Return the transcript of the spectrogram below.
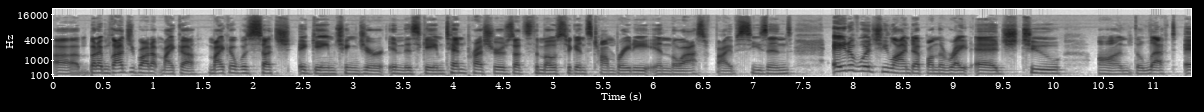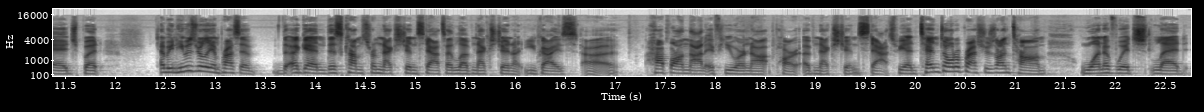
Uh, but I'm glad you brought up Micah. Micah was such a game changer in this game. 10 pressures, that's the most against Tom Brady in the last five seasons, eight of which he lined up on the right edge, two on the left edge. But I mean, he was really impressive. Again, this comes from Next Gen Stats. I love Next Gen. You guys uh, hop on that if you are not part of Next Gen Stats. We had 10 total pressures on Tom, one of which led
